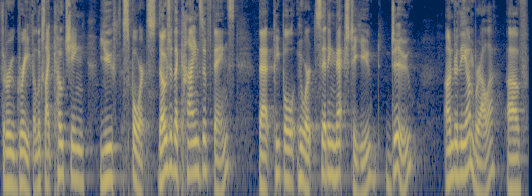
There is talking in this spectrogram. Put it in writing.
through grief. It looks like coaching youth sports. Those are the kinds of things that people who are sitting next to you do under the umbrella of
